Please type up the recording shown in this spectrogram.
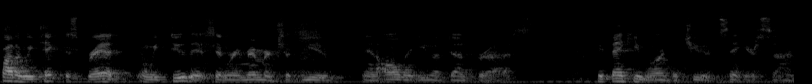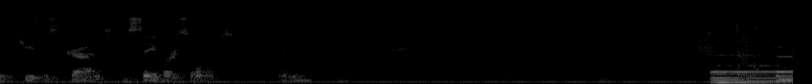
Father, we take this bread and we do this in remembrance of you and all that you have done for us. We thank you, Lord, that you have sent your Son, Jesus Christ, to save our souls. Amen.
